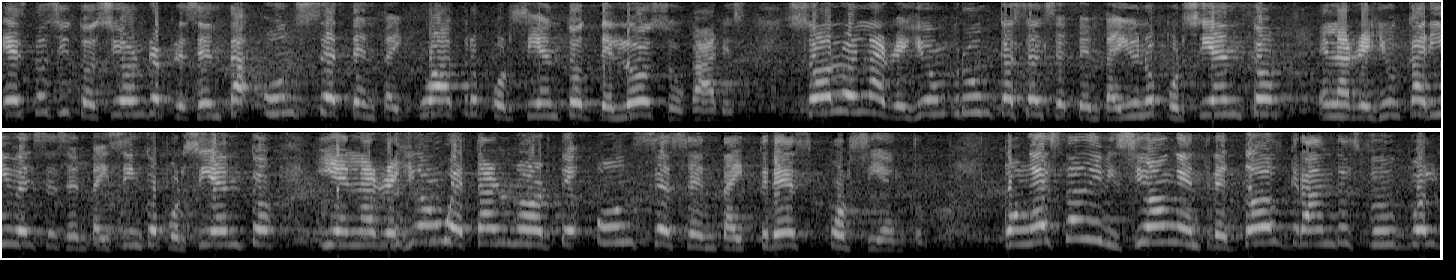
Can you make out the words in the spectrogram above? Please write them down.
esta situación representa un 74% de los hogares. Solo en la región Bruncas el 71%, en la región Caribe el 65% y en la región Huetar Norte un 63%. Con esta división entre dos grandes fútbol,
